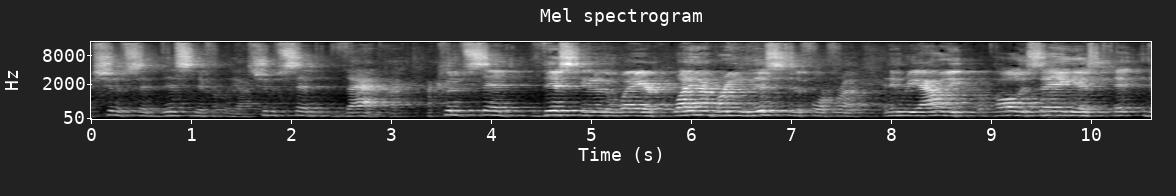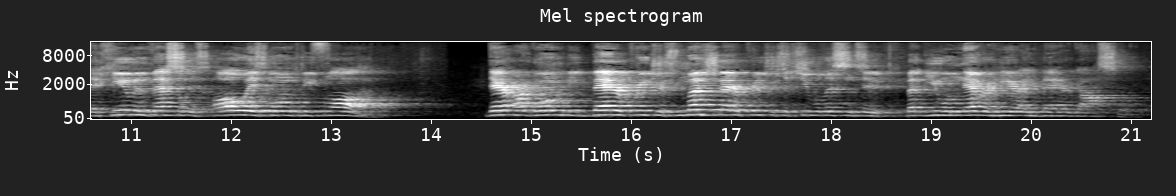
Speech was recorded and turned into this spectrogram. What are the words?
I should have said this differently. I should have said that. I, I could have said this in another way. Or why didn't I bring this to the forefront? And in reality, what Paul is saying is that the human vessel is always going to be flawed. There are going to be better preachers, much better preachers that you will listen to, but you will never hear a better gospel.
